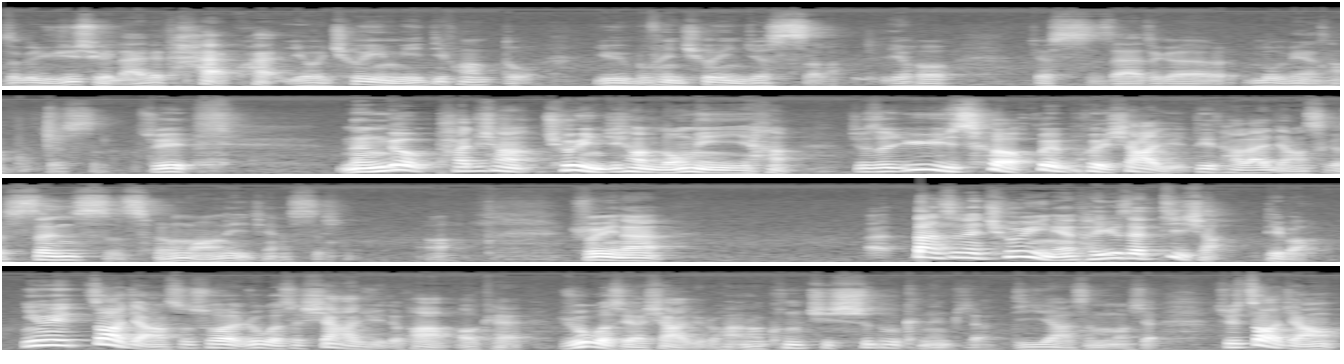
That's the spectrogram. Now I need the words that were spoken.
这个雨水来的太快，以后蚯蚓没地方躲，有一部分蚯蚓就死了，以后就死在这个路面上就死了。所以，能够它就像蚯蚓就像农民一样，就是预测会不会下雨，对他来讲是个生死存亡的一件事情啊。所以呢，呃，但是呢，蚯蚓呢，它又在地下，对吧？因为照讲是说，如果是下雨的话，OK，如果是要下雨的话，那空气湿度可能比较低啊，什么东西？所以照讲，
